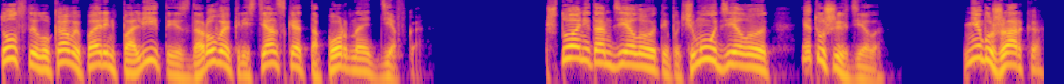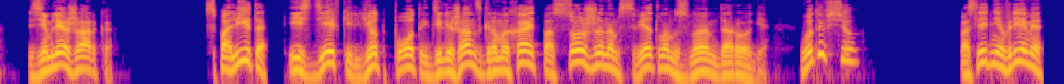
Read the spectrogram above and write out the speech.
толстый лукавый парень Полит и здоровая крестьянская топорная девка. Что они там делают и почему делают, это уж их дело. Небу жарко, земле жарко. С Полита из девки льет пот, и дилижанс громыхает по сожженным светлым зноем дороге. Вот и все. В последнее время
